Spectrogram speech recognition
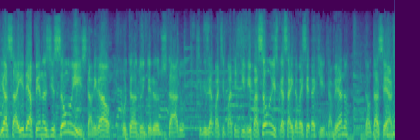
E a saída é apenas de São Luís, tá legal? Portanto, o interior do estado, se quiser participar, tem que vir para São Luís, porque a saída vai ser daqui, tá vendo? Então tá certo.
